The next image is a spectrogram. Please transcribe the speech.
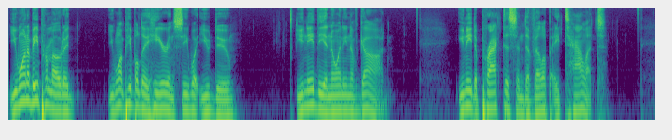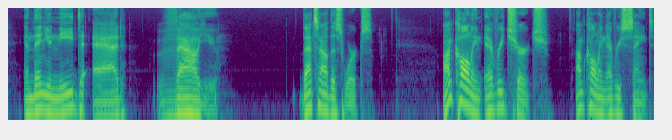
You want to be promoted, you want people to hear and see what you do, you need the anointing of God. You need to practice and develop a talent. And then you need to add value. That's how this works. I'm calling every church, I'm calling every saint.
